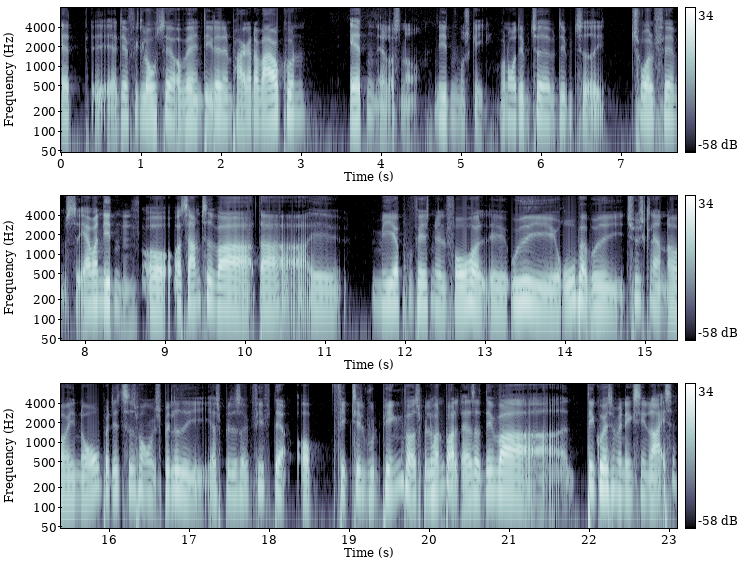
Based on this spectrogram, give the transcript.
at, øh, at jeg fik lov til at være en del af den pakke. Der var jo kun 18 eller sådan noget. 19 måske. Hvornår debuterede jeg? debuterede i 92, så jeg var 19. Mm. Og, og samtidig var der øh, mere professionelle forhold øh, ude i Europa, både i Tyskland og i Norge på det tidspunkt, hvor vi spillede i, jeg spillede så i FIF der, og fik tilbudt penge for at spille håndbold. Altså det var, det kunne jeg simpelthen ikke sige nej til.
